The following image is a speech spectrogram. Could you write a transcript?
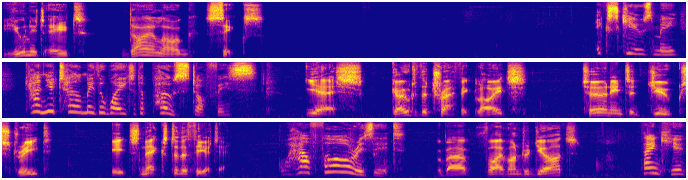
Unit 8, Dialogue 6. Excuse me, can you tell me the way to the post office? Yes, go to the traffic lights. Turn into Duke Street. It's next to the theatre. How far is it? About 500 yards. Thank you.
